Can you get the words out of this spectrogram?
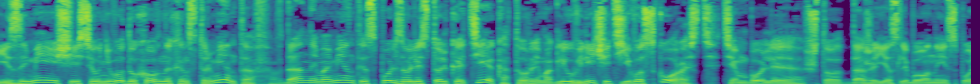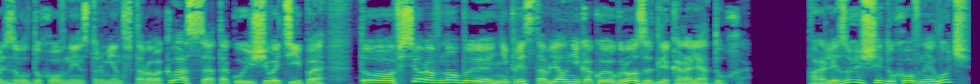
Из имеющихся у него духовных инструментов в данный момент использовались только те, которые могли увеличить его скорость, тем более, что даже если бы он и использовал духовный инструмент второго класса атакующего типа, то все равно бы не представлял никакой угрозы для короля духа. Парализующий духовный луч?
